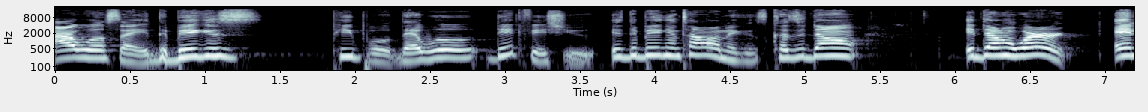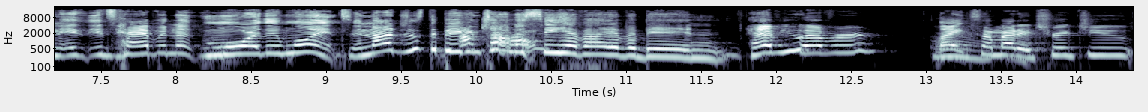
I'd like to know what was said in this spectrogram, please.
I will say the biggest people that will dick fish you is the big and tall niggas cuz it don't it don't work. And it, it's happened more than once, and not just the big I'm trying to see have I ever been. Have you ever like somebody tricked you?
